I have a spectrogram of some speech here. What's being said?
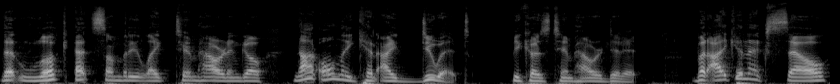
that look at somebody like Tim Howard and go, not only can I do it because Tim Howard did it, but I can excel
